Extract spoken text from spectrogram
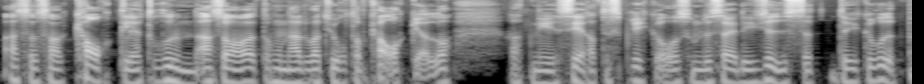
alltså så här kaklet runt, alltså att hon hade varit gjort av kakel. Och att ni ser att det spricker och som du säger, det ljuset dyker upp.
